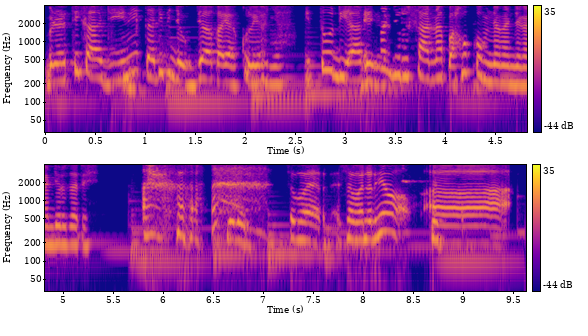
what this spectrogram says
Berarti Kak Aji ini tadi di Jogja kayak kuliahnya. Itu di iya. jurusan apa? Hukum jangan-jangan jurusan deh. sebenarnya uh,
